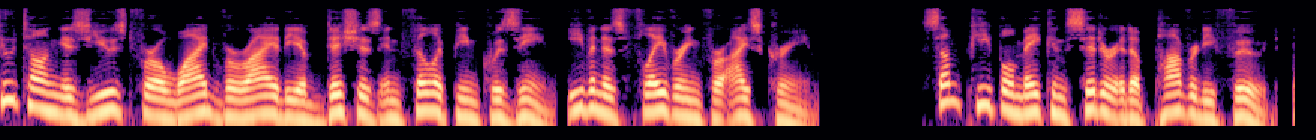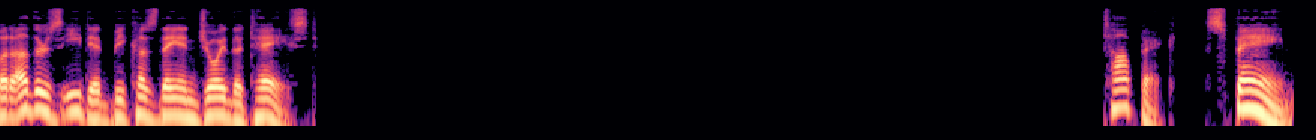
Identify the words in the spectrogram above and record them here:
Tutong is used for a wide variety of dishes in Philippine cuisine, even as flavoring for ice cream. Some people may consider it a poverty food, but others eat it because they enjoy the taste. Spain.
